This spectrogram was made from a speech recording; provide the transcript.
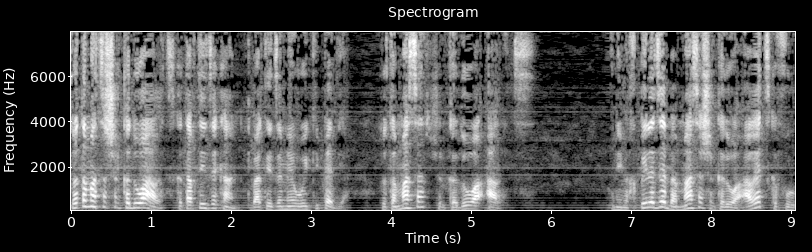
זאת המסה של כדור הארץ, כתבתי את זה כאן, קיבלתי את זה מוויקיפדיה. זאת המסה של כדור הארץ. אני מכפיל את זה במסה של כדור הארץ כפול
